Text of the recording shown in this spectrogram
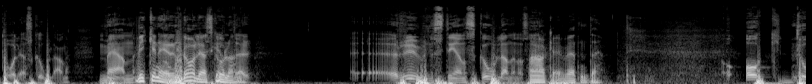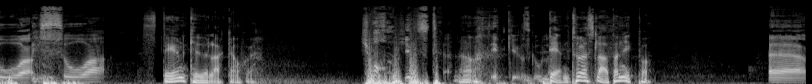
här dåliga skolan. Men Vilken är den dåliga skolan? heter, eh, Runstensskolan eller något Ah, sånt. Okej, vet inte. Och då så, Stenkula kanske? ja just det, Ja. det är en kul skola. Den tror jag Zlatan gick på. Eh,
